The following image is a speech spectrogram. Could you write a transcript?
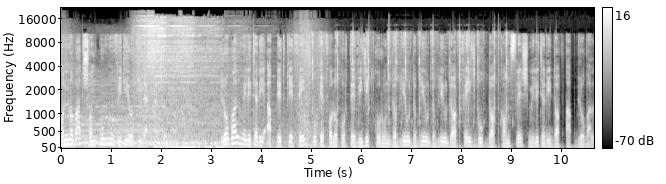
ধন্যবাদ সম্পূর্ণ ভিডিওটি দেখার জন্য। গ্লোবাল মিলিটারি আপডেটকে ফেসবুকে ফলো করতে ভিজিট করুন www.facebook.com military.upglobal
